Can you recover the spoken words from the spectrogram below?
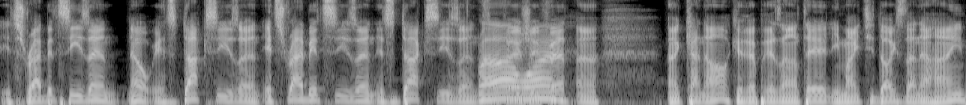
It's rabbit season. No, it's duck season. It's rabbit season. It's duck season. Ah, ouais. j'ai fait un, un canard qui représentait les Mighty Ducks d'Anaheim.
